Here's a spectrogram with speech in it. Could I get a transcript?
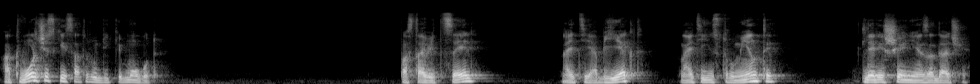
А творческие сотрудники могут поставить цель, найти объект, найти инструменты для решения задачи.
